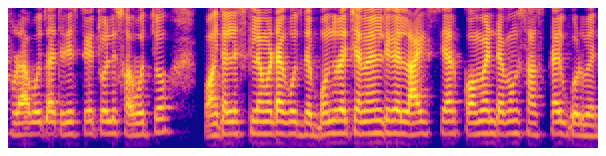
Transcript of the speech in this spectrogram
ছোড়া বইতে তিরিশ থেকে চল্লিশ সর্বোচ্চ পঁয়তাল্লিশ কিলোমিটার গতিতে। বন্ধুরা, চ্যানেলটিকে লাইক শেয়ার কমেন্ট এবং সাবস্ক্রাইব করবেন।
